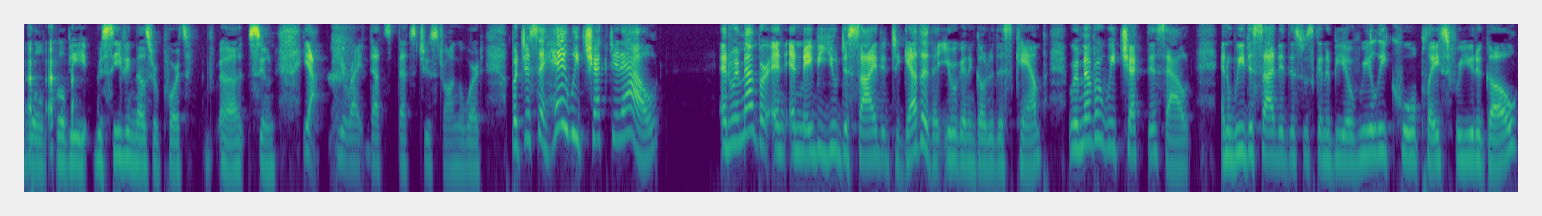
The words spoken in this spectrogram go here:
we'll we'll be receiving those reports uh, soon. Yeah, you're right. That's that's too strong a word. But just say, hey, we checked it out and remember, and, and maybe you decided together that you were going to go to this camp. Remember, we checked this out and we decided this was going to be a really cool place for you to go.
